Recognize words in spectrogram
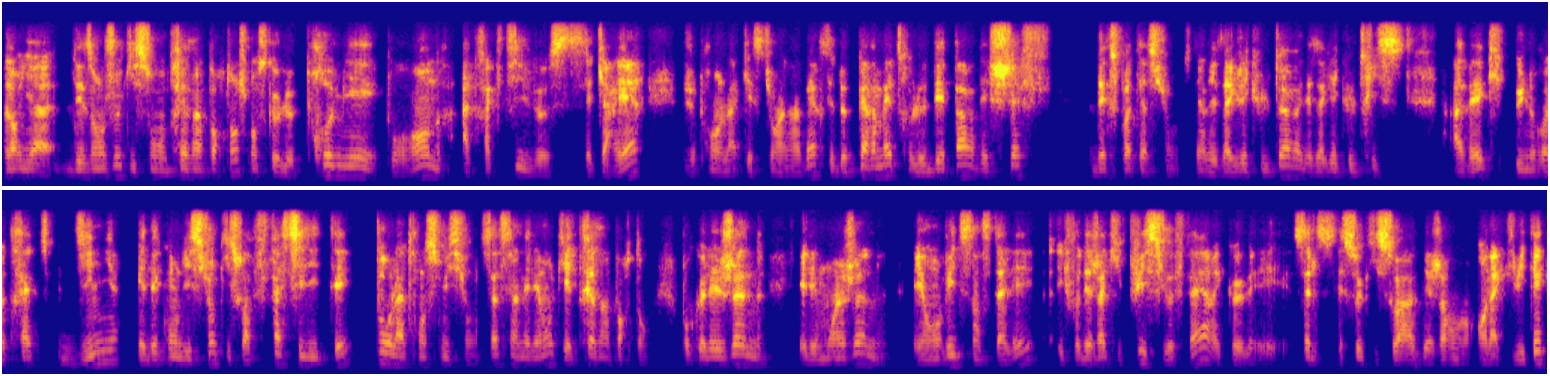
Alors, il y a des enjeux qui sont très importants. Je pense que le premier pour rendre attractives ces carrières, je prends la question à l'inverse, c'est de permettre le départ des chefs d'exploitation, c'est-à-dire des agriculteurs et des agricultrices, avec une retraite digne et des conditions qui soient facilitées pour la transmission. Ça, c'est un élément qui est très important. Pour que les jeunes et les moins jeunes aient envie de s'installer, il faut déjà qu'ils puissent le faire et que les, celles et ceux qui soient déjà en, en activité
